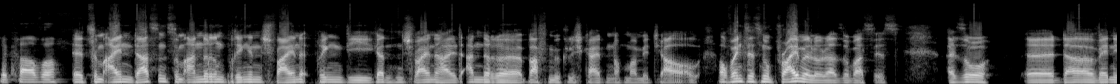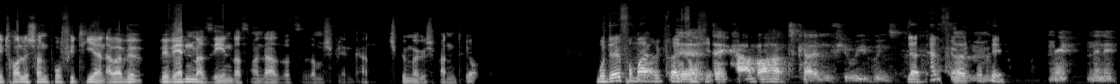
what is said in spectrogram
Der Carver. Äh, zum einen das und zum anderen bringen Schweine, bringen die ganzen Schweine halt andere Buff-Möglichkeiten nochmal mit, ja. Auch, auch wenn es jetzt nur Primal oder sowas ist. Also, äh, da werden die Trolle schon profitieren. Aber wir, wir werden mal sehen, was man da so zusammenspielen kann. Ich bin mal gespannt. Ja. Modellformat ja, äh, Der Carver hat keinen Fury übrigens. Ja, kein Fury, ähm, okay. Nee, nee, nee.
